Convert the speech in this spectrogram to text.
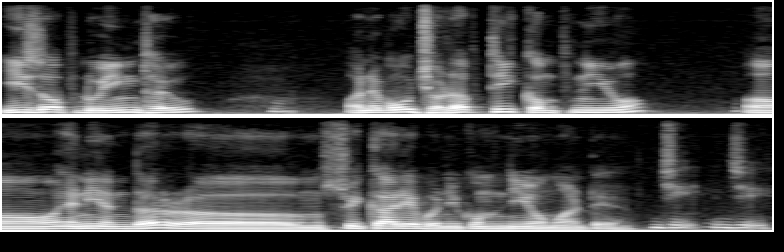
ઇઝ ઓફ ડુઈંગ થયું અને બહુ ઝડપથી કંપનીઓ એની અંદર સ્વીકાર્ય બન્યું કંપનીઓ માટે. જી જી.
